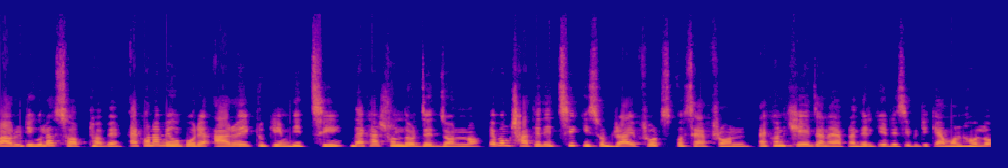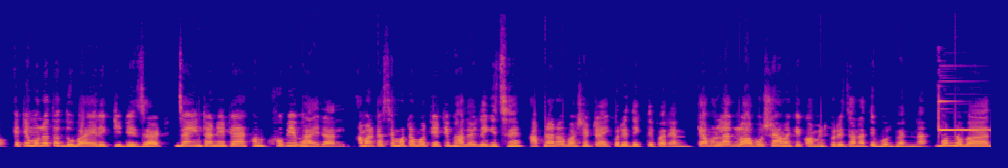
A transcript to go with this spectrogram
পাউরুটিগুলা সফট হবে। এখন আমি উপরে আরও একটু ক্রিম দিচ্ছি, দেখা সৌন্দর্যের জন্য, এবং সাথে দিচ্ছি কিছু ড্রাই ফ্রুটস ও স্যাফরন এখন খেয়ে জানাই আপনাদেরকে রেসিপিটি কেমন হলো। এটি মূলত দুবাইয়ের একটি ডেজার্ট যা ইন্টারনেটে এখন খুবই ভাইরাল আমার কাছে মোটামুটি এটি ভালোই লেগেছে। আপনারাও বাসায় ট্রাই করে দেখতে পারেন। কেমন লাগল অবশ্যই আমাকে কমেন্ট করে জানাতে ভুলবেন না। ধন্যবাদ।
